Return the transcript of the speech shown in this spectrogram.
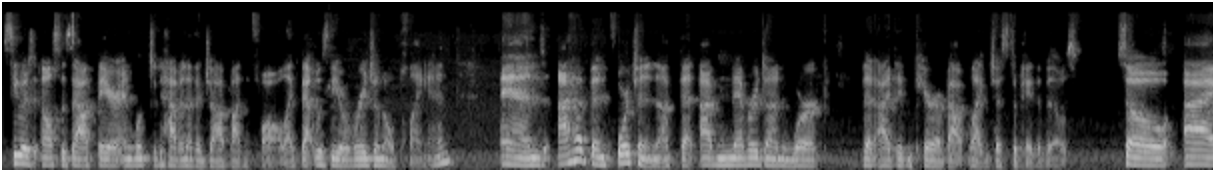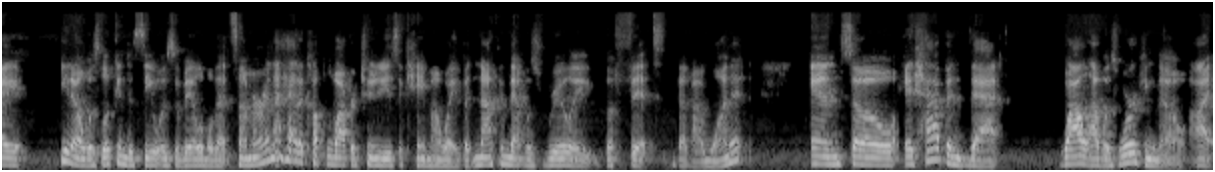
see what else is out there, and look to have another job by the fall. Like that was the original plan. And I have been fortunate enough that I've never done work that I didn't care about, like just to pay the bills. So I, you know, was looking to see what was available that summer. And I had a couple of opportunities that came my way, but nothing that was really the fit that I wanted. And so it happened that while I was working, though, I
